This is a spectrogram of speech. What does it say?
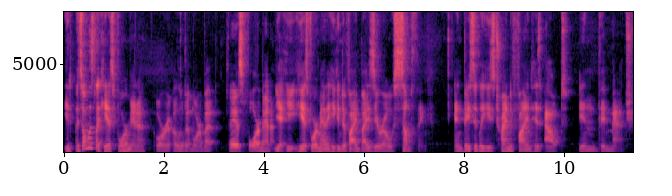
It, it's almost like he has four mana or a little bit more, but He has four mana. yeah, he, he has four mana. He can divide by zero something. And basically, he's trying to find his out in the match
